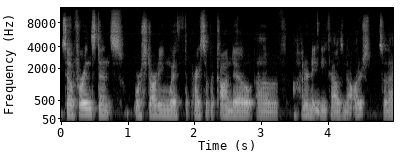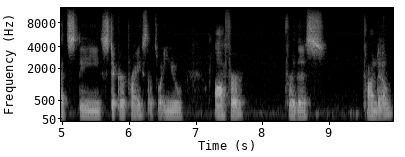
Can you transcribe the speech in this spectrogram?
So for instance, we're starting with the price of a condo of $180,000. So that's the sticker price. That's what you offer for this condo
